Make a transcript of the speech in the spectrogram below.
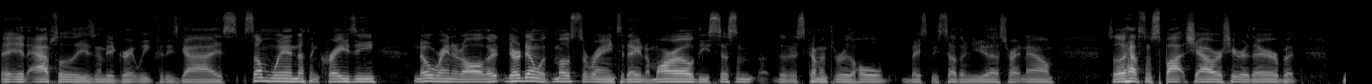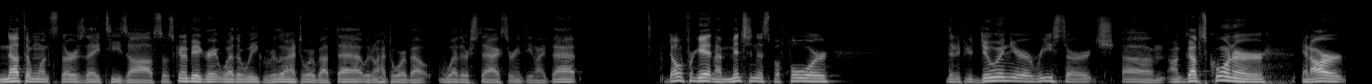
It absolutely is going to be a great week for these guys. Some wind, nothing crazy, no rain at all. They're they're dealing with most of the rain today and tomorrow. These systems that is coming through the whole basically southern U.S. right now. So they'll have some spot showers here or there, but Nothing once Thursday tees off. So it's going to be a great weather week. We really don't have to worry about that. We don't have to worry about weather stacks or anything like that. Don't forget, and I mentioned this before, that if you're doing your research um, on Gups Corner in our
